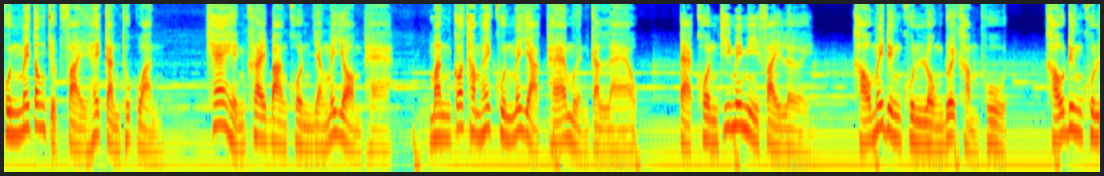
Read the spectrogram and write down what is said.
คุณไม่ต้องจุดไฟให้กันทุกวัน แค่เห็นใครบางคนยังไม่ยอมแพ้ มันก็ทำให้คุณไม่อยากแพ้เหมือนกันแล้ว แต่คนที่ไม่มีไฟเลย เขาไม่ดึงคุณลงด้วยคำพูด เขาดึงคุณ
